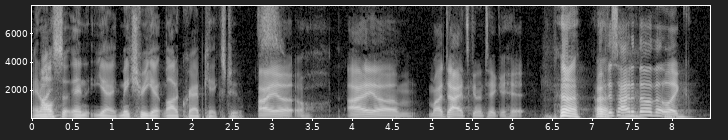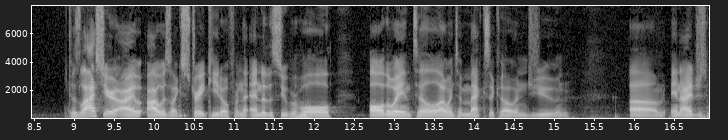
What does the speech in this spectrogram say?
And also, and yeah, make sure you get a lot of crab cakes too. I uh, oh, I um, my diet's gonna take a hit. I've decided though that like, because last year I I was like straight keto from the end of the Super Bowl all the way until I went to Mexico in June. Um, and I just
